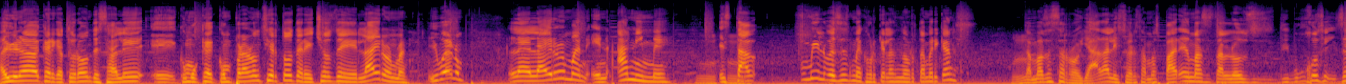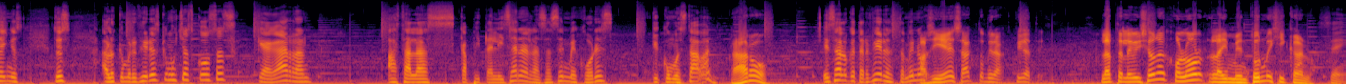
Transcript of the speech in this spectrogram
Hay una caricatura donde sale eh, como que compraron ciertos derechos del Iron Man. Y bueno, la del Iron Man en anime está mil veces mejor que las norteamericanas. Está más desarrollada, la historia está más padre, es más, hasta los dibujos y diseños. Entonces, a lo que me refiero es que muchas cosas que agarran, hasta las capitalizan, las hacen mejores que como estaban. Claro. ¿Es a lo que te refieres también, no? Así es, exacto. Mira, fíjate. La televisión a color la inventó un mexicano, Sí.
